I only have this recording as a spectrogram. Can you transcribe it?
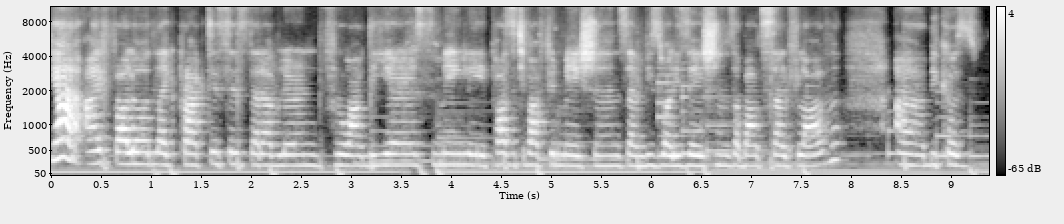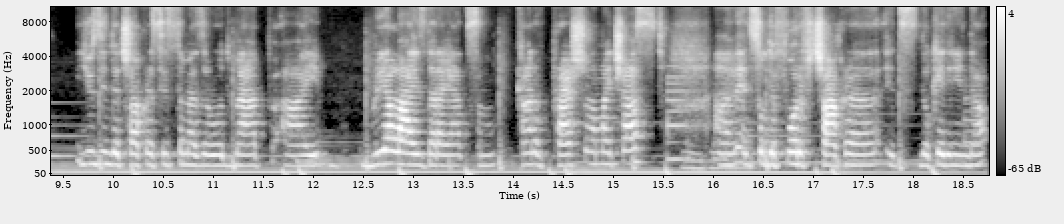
yeah i followed like practices that i've learned throughout the years mainly positive affirmations and visualizations about self-love uh, because using the chakra system as a roadmap i realized that I had some kind of pressure on my chest, mm-hmm. uh, and so the fourth chakra it's located in the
